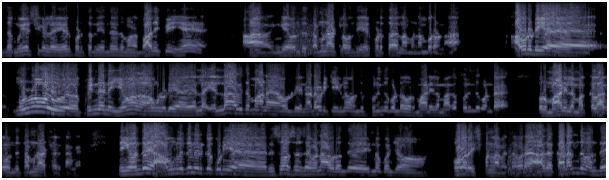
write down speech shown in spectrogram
இந்த முயற்சிகளை ஏற்படுத்துறது எந்த விதமான பாதிப்பையும் ஏன் இங்க வந்து தமிழ்நாட்டுல வந்து ஏற்படுத்தாத நம்ம நம்புறோம்னா அவருடைய முழு பின்னணியும் அவங்களுடைய எல்லா எல்லா விதமான அவருடைய நடவடிக்கைகளும் வந்து புரிந்து கொண்ட ஒரு மாநிலமாக புரிந்து கொண்ட ஒரு மாநில மக்களாக வந்து தமிழ்நாட்டுல இருக்காங்க. நீங்க வந்து அவங்களுக்குன்னு இருக்கக்கூடிய ரிசோர்சஸ் வேணா அவர் வந்து இன்னும் கொஞ்சம் போலரைஸ் பண்ணலாமே தவிர அதை கடந்து வந்து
